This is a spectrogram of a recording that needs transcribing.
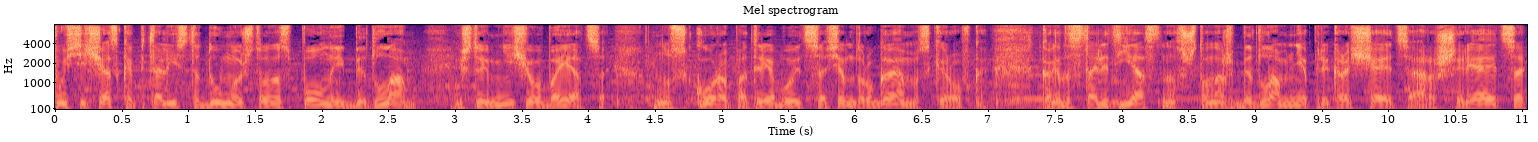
Пусть сейчас капиталисты думают, что у нас полный бедлам и что им нечего бояться. Но скоро потребуется совсем другая маскировка. Когда станет ясно, что наш бедлам не прекращается, а расширяется,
